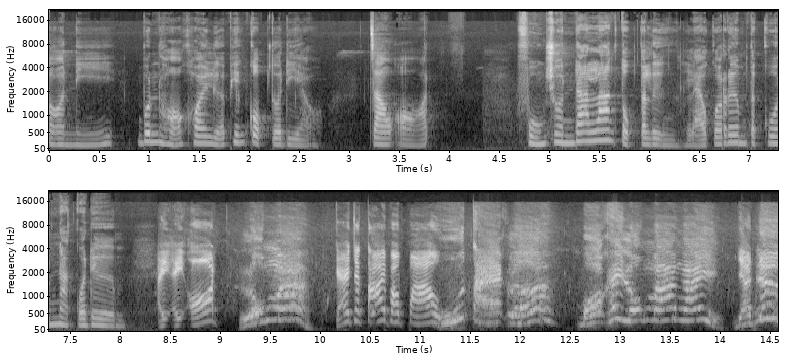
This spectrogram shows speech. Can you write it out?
ตอนนี้บนหอคอยเหลือเพียงกบตัวเดียว เจ้าออสฝูงชนด้านล่างตกตะลึง แล้วก็เริ่มตะโกนหนักกว่าเดิม ไอไอออสลงมา แกจะตายเปล่าหูแตกเหรอ บอกให้ลงมาไง ๆ อย่าดื้อ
